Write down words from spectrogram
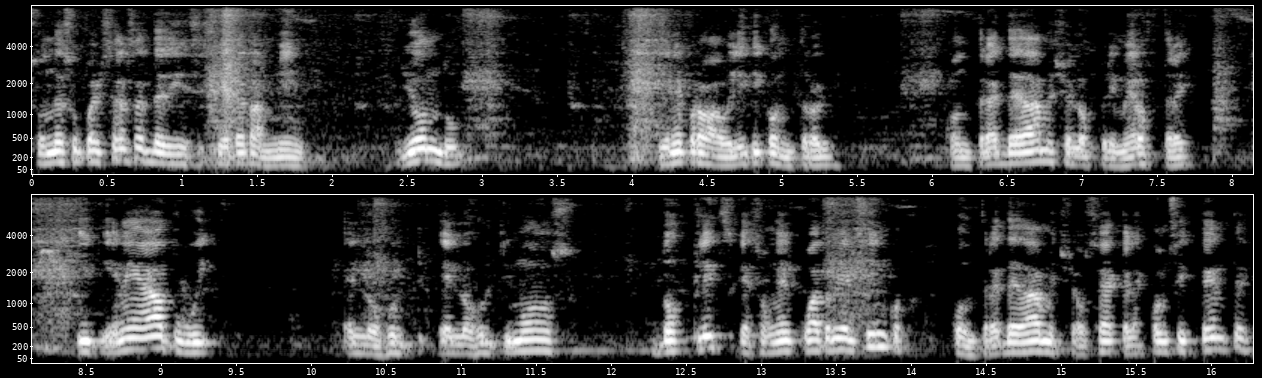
son de Super Sensor de 17 también. Yondu tiene Probability Control. Con 3 de damage en los primeros 3. Y tiene Outwit en los, en los últimos dos clics, que son el 4 y el 5, con 3 de damage. O sea que él es consistente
